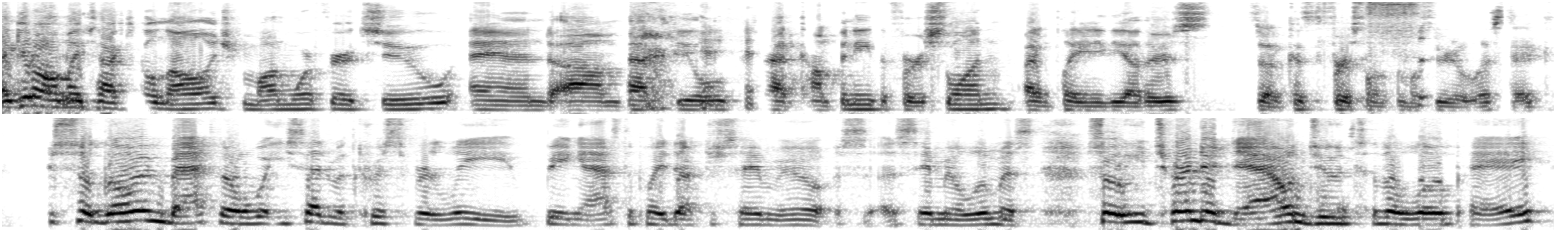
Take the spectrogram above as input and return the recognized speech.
watch that. I get all my tactical knowledge from Modern Warfare 2 and um, Battlefield Bad Company, the first one. I don't play any of the others, so because the first one's the most realistic. So going back though, what you said with Christopher Lee being asked to play Doctor Samuel uh, Samuel Loomis, so he turned it down due to the low pay,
